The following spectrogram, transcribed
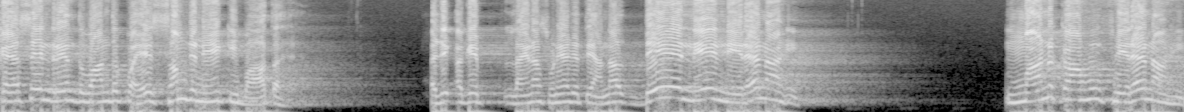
ਕੈਸੇ ਨਰਿੰਦਵੰਦ ਭਏ ਸਮਝਨੇ ਕੀ ਬਾਤ ਹੈ। ਅਜੇ ਅੱਗੇ ਲਾਈਨਾਂ ਸੁਣਿਆ ਜੇ ਧਿਆਨ ਨਾਲ, ਦੇ ਨੇ ਨੇਰੇ ਨਾਹੀ, ਮਨ ਕਾਹੂ ਫੇਰੇ ਨਾਹੀ,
